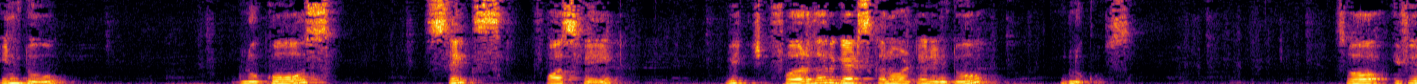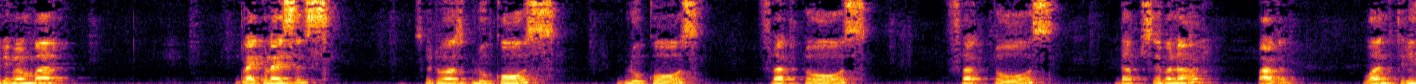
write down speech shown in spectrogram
into glucose 6 phosphate which further gets converted into glucose. So if you remember glycolysis, so it was glucose, glucose, fructose, fructose, डब से बना पागल वन थ्री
